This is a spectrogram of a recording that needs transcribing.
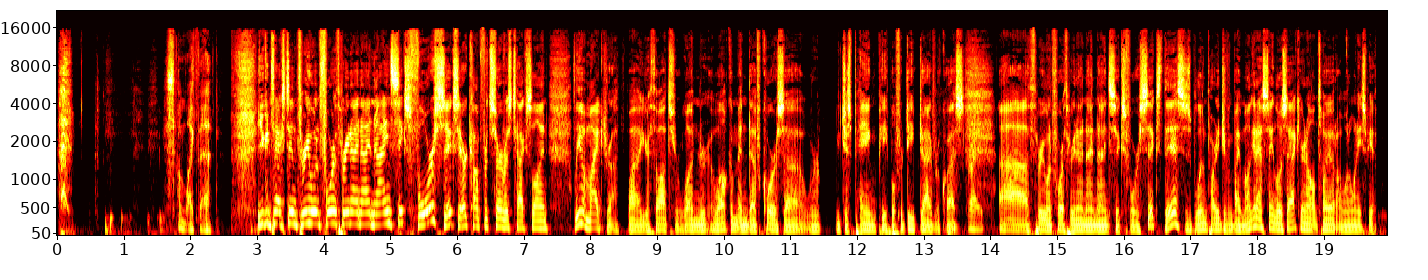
Something like that. You can text in 314 399 9646, Air Comfort Service text line. Leave a mic drop. Uh, your thoughts are wonder, welcome. And of course, uh, we're just paying people for deep dive requests. Right. Uh, 314 399 9646. This is Balloon Party driven by Mungenast St. Louis Acura and Alton Toyota on 101 ESPN.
